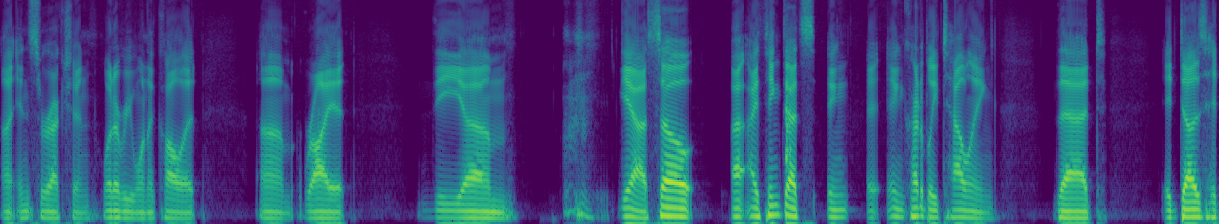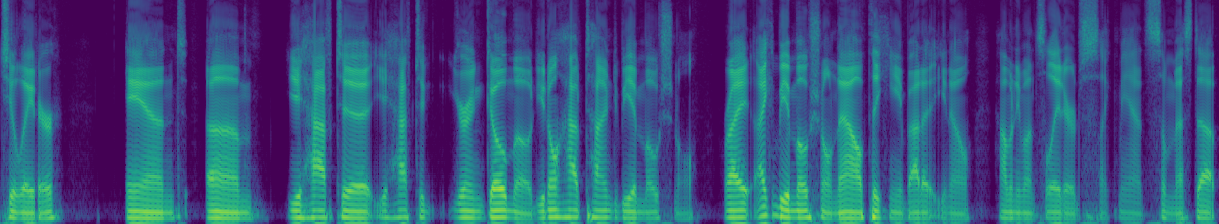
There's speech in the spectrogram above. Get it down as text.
uh, insurrection, whatever you want to call it, um, riot. The um, yeah, so I, I think that's in, incredibly telling that it does hit you later, and um, you have to you have to you're in go mode. You don't have time to be emotional, right? I can be emotional now thinking about it. You know, how many months later, it's just like man, it's so messed up.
